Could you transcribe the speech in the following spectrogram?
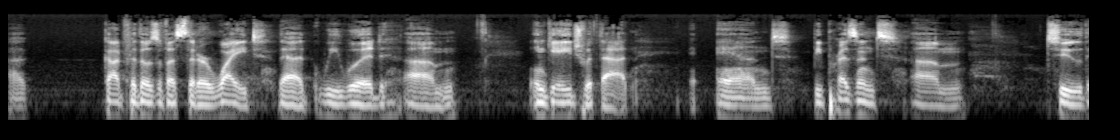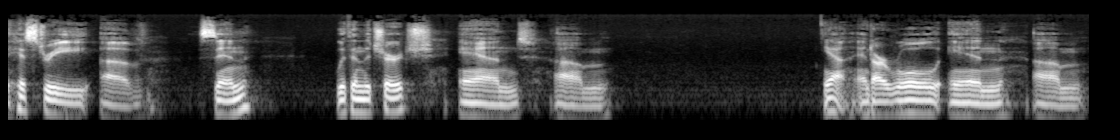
Uh, God, for those of us that are white, that we would um, engage with that and be present um, to the history of sin within the church and um, yeah, and our role in um,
